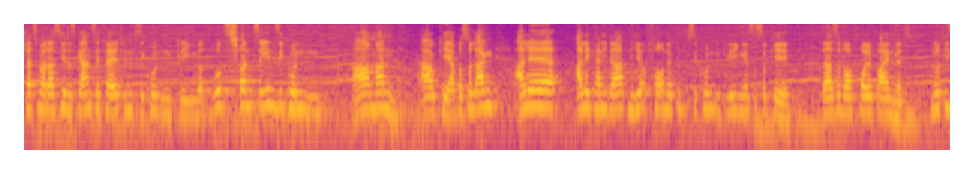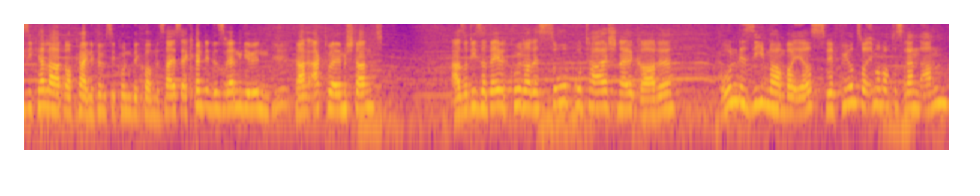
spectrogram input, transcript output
Schätze mal, dass hier das ganze Feld 5 Sekunden kriegen wird. Es schon 10 Sekunden. Ah, Mann. Ah, okay. Aber solange alle, alle Kandidaten hier vorne 5 Sekunden kriegen, ist es okay. Da sind wir voll fein mit. Nur Physikeller hat noch keine 5 Sekunden bekommen. Das heißt, er könnte das Rennen gewinnen nach aktuellem Stand. Also dieser David Coulthard ist so brutal schnell gerade. Runde 7 haben wir erst. Wir führen zwar immer noch das Rennen an,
